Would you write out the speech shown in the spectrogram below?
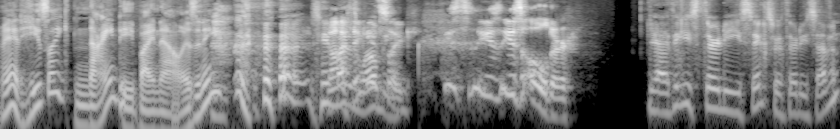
Man, he's like ninety by now, isn't he? he no, I think well it's be. like he's, he's he's older. Yeah, I think he's thirty six or thirty seven.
